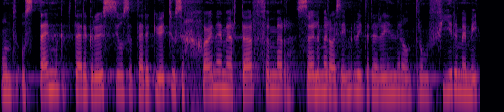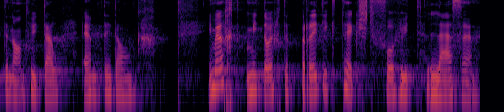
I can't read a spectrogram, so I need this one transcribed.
Und aus dem, dieser Größe, aus dieser Güte heraus können wir, dürfen wir, sollen wir uns immer wieder erinnern und darum feiern wir miteinander heute auch Erntedank. Ich möchte mit euch den Predigtext von heute lesen.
